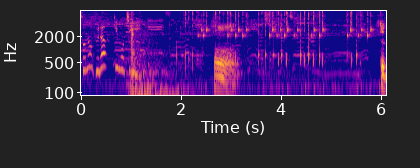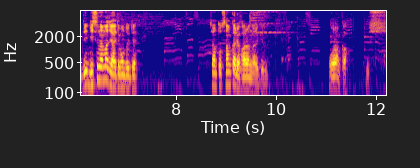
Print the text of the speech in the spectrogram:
そのグラフ気持ちいい。うん。ちょ、でリスナーマジ入ってこんといて。ちゃんと参加料払うならいいけど。おらんか。よし。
